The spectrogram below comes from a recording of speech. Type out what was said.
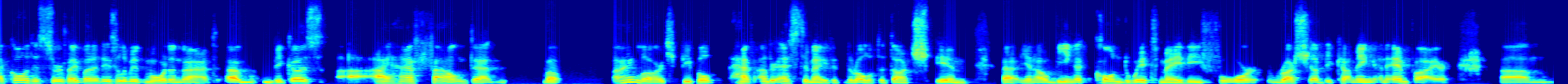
I, call it a survey but it is a little bit more than that um, because i have found that well, by and large, people have underestimated the role of the Dutch in, uh, you know, being a conduit maybe for Russia becoming an empire. Um,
